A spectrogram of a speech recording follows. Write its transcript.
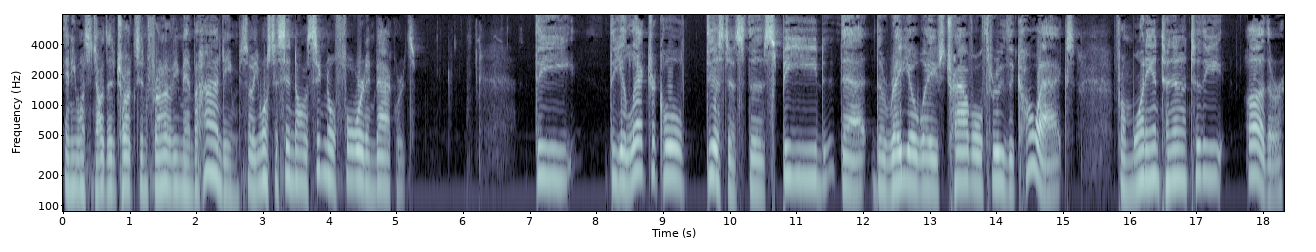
and he wants to talk to the trucks in front of him and behind him. So he wants to send all the signal forward and backwards. The the electrical distance, the speed that the radio waves travel through the coax from one antenna to the other,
